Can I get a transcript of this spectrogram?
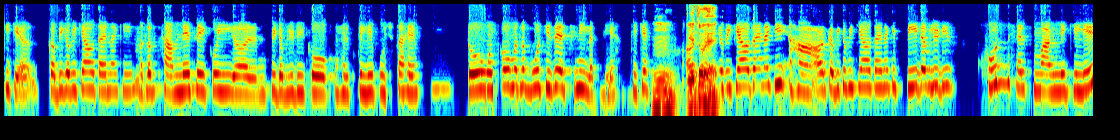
ठीक है कभी कभी क्या होता है ना कि मतलब सामने से कोई पीडब्ल्यूडी को हेल्प के लिए पूछता है तो उनको मतलब वो चीज़ें अच्छी नहीं लगती है ठीक है? हम्म, और तो कभी है। कभी क्या होता है ना कि हाँ और कभी कभी क्या होता है ना कि पीडब्ल्यूडी खुद हेल्प मांगने के लिए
